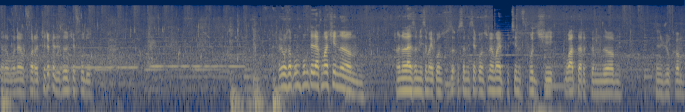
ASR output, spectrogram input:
Rămâneam fără. Ce repede se duce food-ul. Trebuie să pun puncte de acum și în, um, în alea să mi se, mai consum, să mi se consume mai puțin food și water când, um, când jucăm.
